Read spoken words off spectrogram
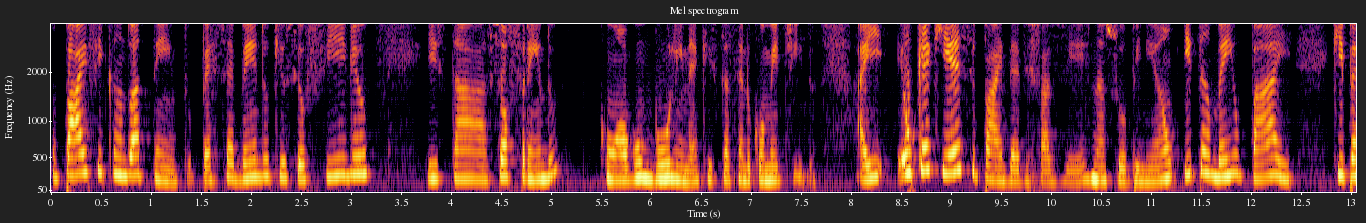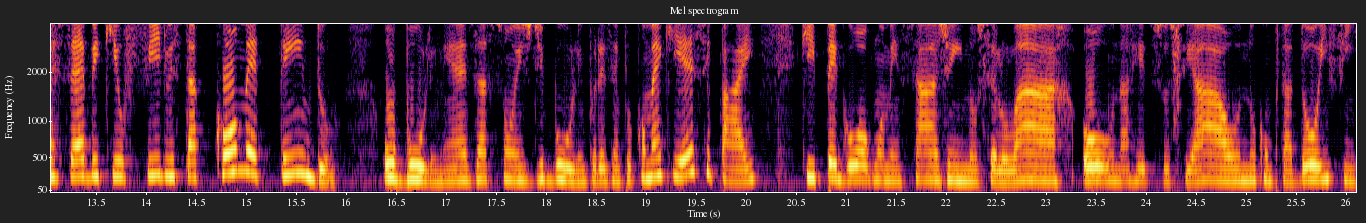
o pai ficando atento, percebendo que o seu filho está sofrendo com algum bullying né, que está sendo cometido. Aí, o que é que esse pai deve fazer, na sua opinião, e também o pai que percebe que o filho está cometendo o bullying, né, as ações de bullying, por exemplo, como é que esse pai que pegou alguma mensagem no celular ou na rede social, no computador, enfim,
